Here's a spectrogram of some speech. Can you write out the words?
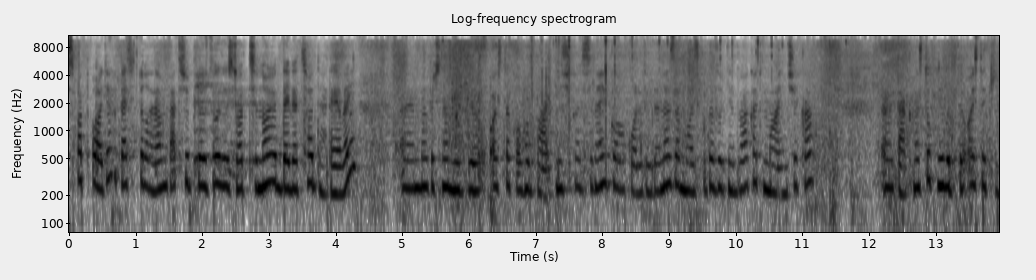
Спорт-одяг 10 кг, перший плюс другий ціною 900 гривень. Е, Ми почнемо з ось такого батничка синенького кольору, де на замочку присутні два катманчика. Е, Так, наступний буде ось такий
